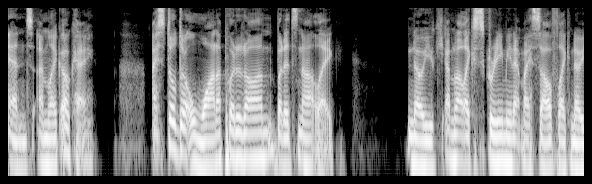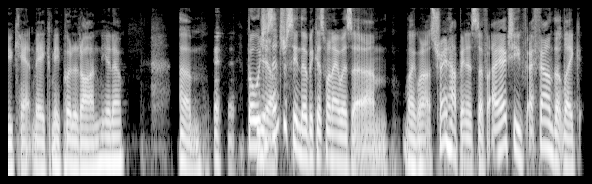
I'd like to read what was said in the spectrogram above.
and I'm like, okay, I still don't want to put it on, but it's not like no, you. I'm not like screaming at myself like no, you can't make me put it on, you know. Um, but which is interesting though because when I was um like when I was train hopping and stuff, I actually I found that like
